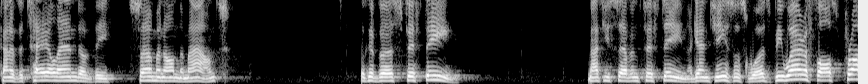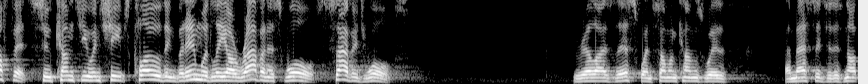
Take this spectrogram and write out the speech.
kind of the tail end of the Sermon on the Mount. Look at verse 15. Matthew 7 15. Again, Jesus' words Beware of false prophets who come to you in sheep's clothing, but inwardly are ravenous wolves, savage wolves. You realize this? When someone comes with a message that is not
